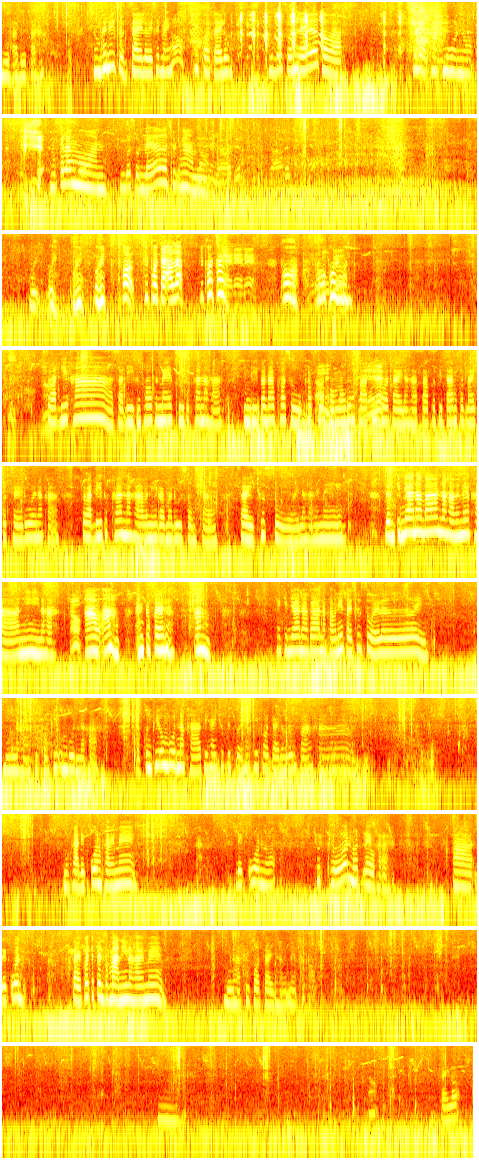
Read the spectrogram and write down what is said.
ดูค่ะดูค่ะหนูไม่ได้สนใจเลยใช่ไหมอ้าวพี่พอใจลูกหนูบ่สนแล้วเขาว่าไม่อยากมักมวนเนาะหนูกำลังมวนหนูบ่สนแล้วชุดงามเนาะอย่าเด้ออย่าเด้ออุ้ยอุ้ยอุ้ยอุ้ยพ่อพี่พอใจเอาละพี่พอใจแน่แน่แน่โทรโทรพ่อลุน สวัสดีค่ะ สวัสดีคุณพ่อคุณแม่ซีทุกท่านนะคะ ยินดีต้อนรับเข้าสู่ครอบครัวของน้องรุ่งฟ้าพี่พอใจนะคะฝากกดติดตามกดไลค์กดแชร์ด้วยนะคะ สวัสดีทุกท่านนะคะ วันนี้เรามาดูสองสาวใส่ชุดสวยนะคะแม่แม่ๆเดินกินหญ้าหน้าบ้านนะคะแม่แม่ๆขานี่นะคะเอาอ้าวอ้าวเห็นกาแฟแล้วอ้าวให้กินหญ้าหน้าบ้านนะคะ วันนี้ใส่ชุดสวยเลยนี่นะคะชุดของพี่อุ้มบุญนะคะ ขอบคุณพี่อุ้มบุญนะคะ ที่ให้ชุดสวยๆให้พี่พอใจน้องรุ่งฟ้าค่ะนี่ค่ะเด็กอ้วนค่ะแม่แม่เด็กอ้วนเนาะชุดเขินมดแล้วค่ะ อ่าเด็กอ้วนใส่ก็จะเป็นประมาณนี้นะคะแม่แม่นี่นะคะพี่พอใจนะคะแม่แม่ค่ะอืม เอา ใส่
